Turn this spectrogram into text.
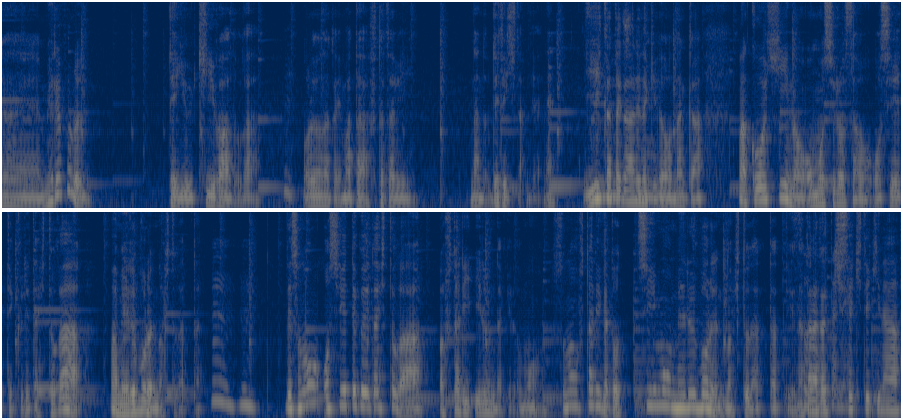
えーメルボルンっていうキーワードがうん。俺の中にまた再びなんだ出てきたんだよね。言い方があれだけど、なんか、まあ、コーヒーの面白さを教えてくれた人が、まあ、メルボルンの人だった。うんうん。でその教えてくれた人が、まあ、2人いるんだけどもその2人がどっちもメルボルンの人だったっていうなかなか奇跡的な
